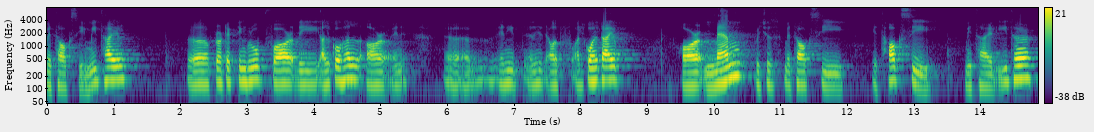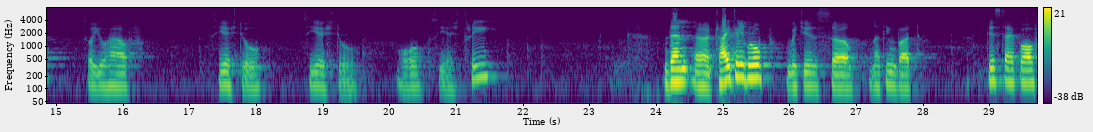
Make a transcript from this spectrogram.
methoxymethyl uh, protecting group for the alcohol or any, uh, any, any alcohol type or MEM which is methoxy ethoxy methyl ether. So, you have CH2 CH2 O CH3 then uh, trityl group which is uh, nothing but this type of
